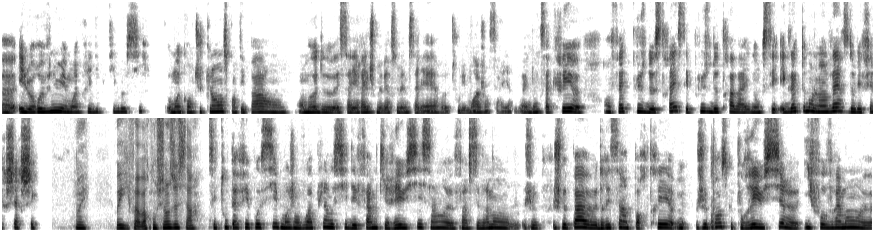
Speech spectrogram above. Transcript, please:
Euh, et le revenu est moins prédictible aussi. Au moins quand tu te lances, quand tu n'es pas en, mode euh, SARL, je me verse le même salaire euh, tous les mois, j'en sais rien. donc ça crée en fait plus de stress et plus de travail. Donc c'est exactement l'inverse de l'effet recherché. Oui. Oui, il faut avoir conscience de ça. C'est tout à fait possible. Moi, j'en vois plein aussi des femmes qui réussissent. Hein. Enfin, c'est vraiment. Je ne veux pas euh, dresser un portrait. Je pense que pour réussir, euh, il faut vraiment euh,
